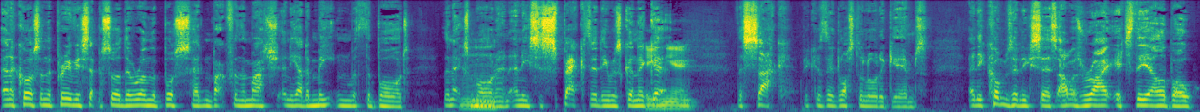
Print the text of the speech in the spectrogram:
and of course, in the previous episode, they were on the bus heading back from the match, and he had a meeting with the board the next morning, and he suspected he was going to Mm. Get knew. the sack because they'd lost a load of games. And he comes in, he says, "I was right. It's the elbow."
